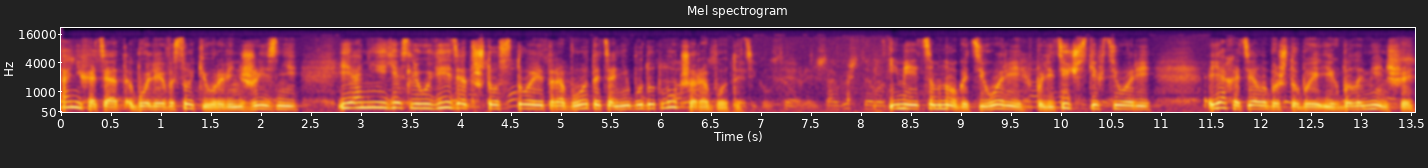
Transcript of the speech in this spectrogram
Они хотят более высокий уровень жизни, и они, если увидят, что стоит работать, они будут лучше работать. Имеется много теорий, политических теорий. Я хотела бы, чтобы их было меньше.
